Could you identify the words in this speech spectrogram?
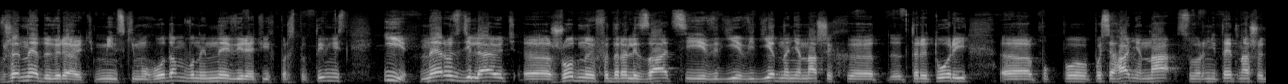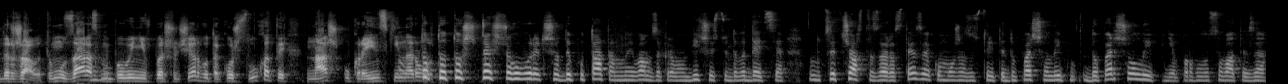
вже не довіряють мінським угодам, вони не вірять в їх перспективність і не розділяють е, жодної федералізації, від'єднання наших е, територій, е, по- по- посягання на суверенітет нашої держави. Тому зараз ми повинні в першу чергу також слухати наш український народ. Тобто, то те, що говорять, що депутатам, ну і вам, зокрема, більшістю доведеться, ну це часто зараз теза, яку можна зустріти до 1 липня, до 1 липня проголосувати за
